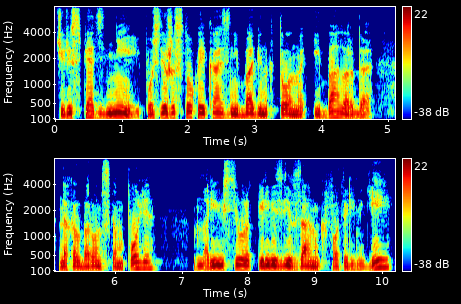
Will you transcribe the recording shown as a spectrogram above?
через пять дней после жестокой казни Бабингтона и Балларда на Халбаронском поле Марию Стюарт перевезли в замок Фотерингей,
